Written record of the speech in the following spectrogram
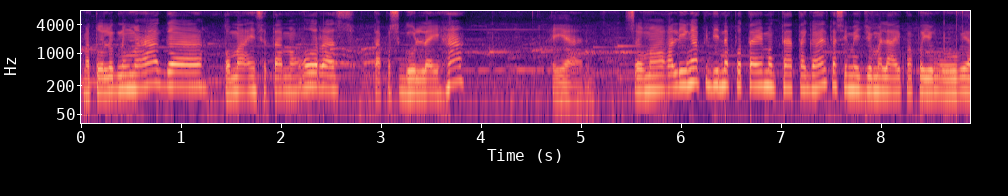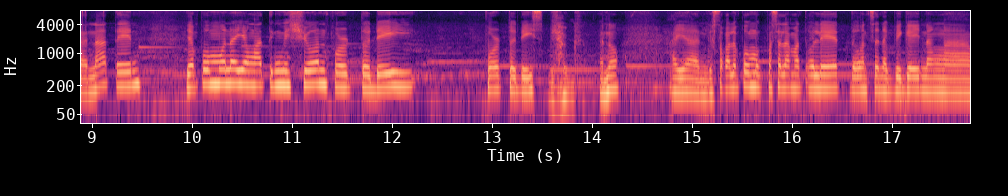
Matulog ng maaga. Kumain sa tamang oras. Tapos gulay ha. Ayan. So mga kalingap, hindi na po tayo magtatagal kasi medyo malayo pa po yung uwian natin. Yan po muna yung ating mission for today for today's vlog. Ano? Ayan, gusto ko lang po magpasalamat ulit doon sa nagbigay ng ah,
